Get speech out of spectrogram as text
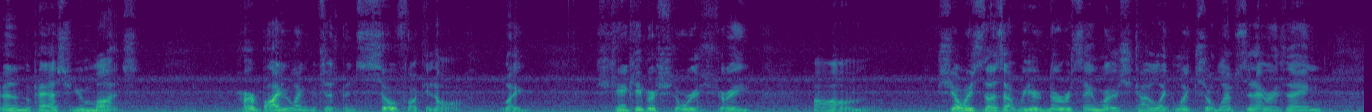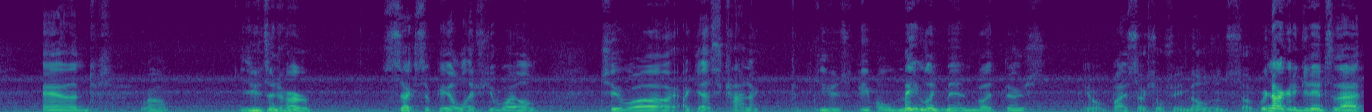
in the past few months, her body language has been so fucking off. Like, she can't keep her story straight. Um, she always does that weird nervous thing where she kind of like licks her lips and everything. And, well, using her sex appeal, if you will, to, uh, I guess, kind of confuse people, mainly men, but there's, you know, bisexual females and stuff. We're not going to get into that.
